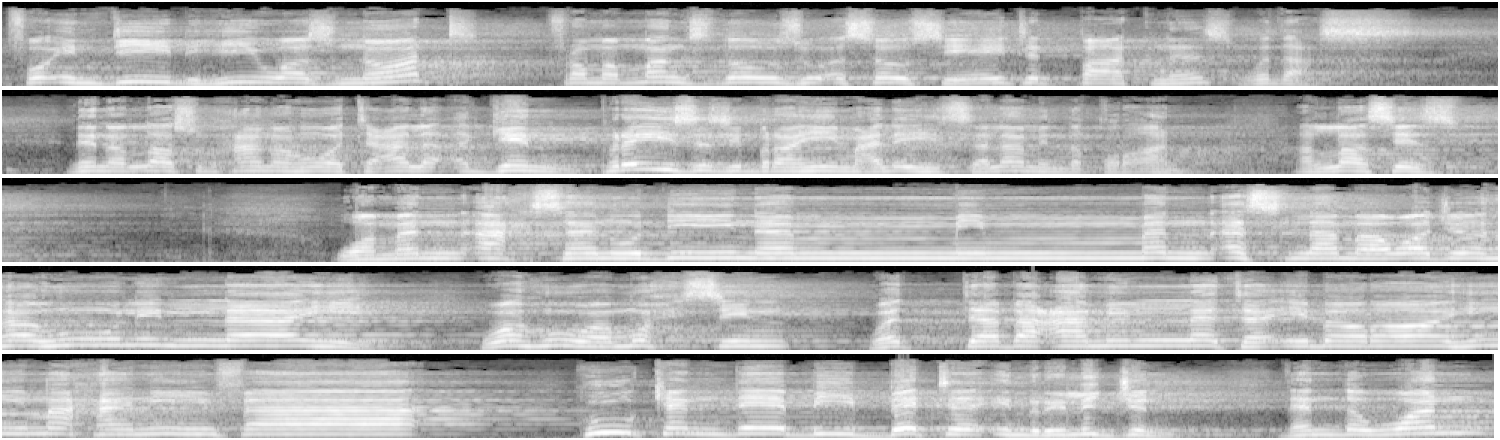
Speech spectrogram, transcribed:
For indeed he was not from amongst those who associated partners with us. Then Allah subhanahu wa ta'ala again praises Ibrahim alayhi salam in the Quran. Allah says, ومن أحسن دينا ممن أسلم وجهه لله وهو محسن واتبع ملة إبراهيم حنيفا Who can there be better in religion than the one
